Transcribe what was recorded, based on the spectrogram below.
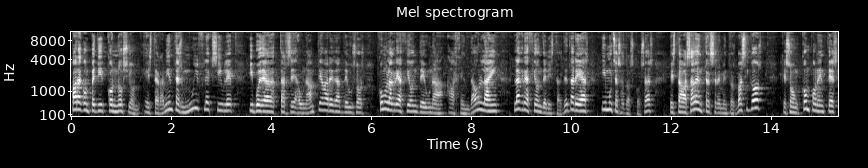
para competir con Notion. Esta herramienta es muy flexible y puede adaptarse a una amplia variedad de usos como la creación de una agenda online, la creación de listas de tareas y muchas otras cosas. Está basada en tres elementos básicos que son componentes,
